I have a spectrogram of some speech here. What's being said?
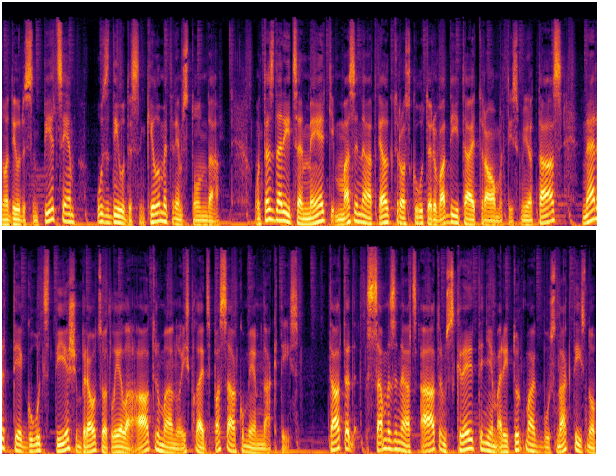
no 25 uz 20 km/h. Un tas darīts ar mērķi mazināt elektroskūteru vadītāju traumatismu, jo tās nereti tiek gūtas tieši braucot lielā ātrumā no izklaides pasākumiem naktīs. Tātad samazināts ātrums skrejteņiem arī turpmāk būs naktīs no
